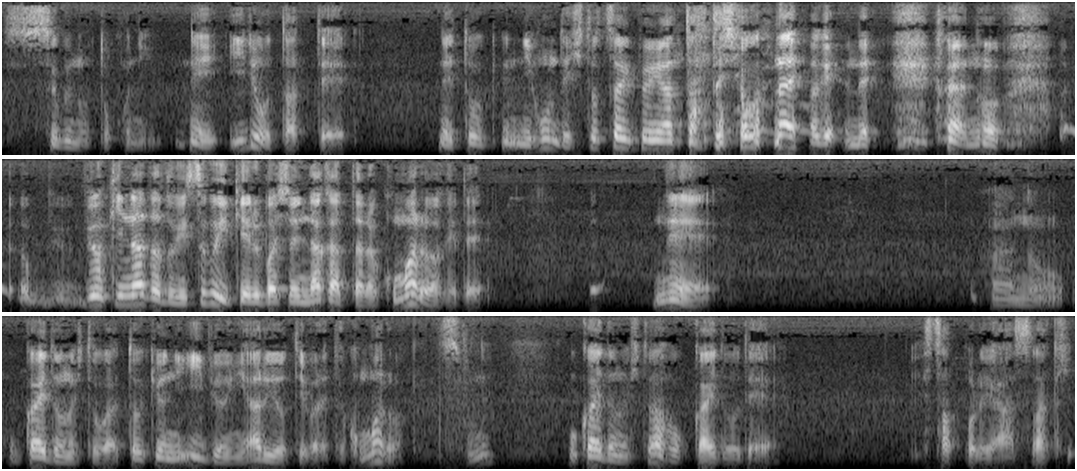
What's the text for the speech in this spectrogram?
すぐのとこに。ね医療だってね、東京日本で一つだけ病院あったってしょうがないわけでね。あの病気になった時すぐ行ける場所になかったら困るわけで。ねえあの北海道の人が東京にいい病院あるよって言われて困るわけですよね。北海道の人は北海道で札幌や旭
